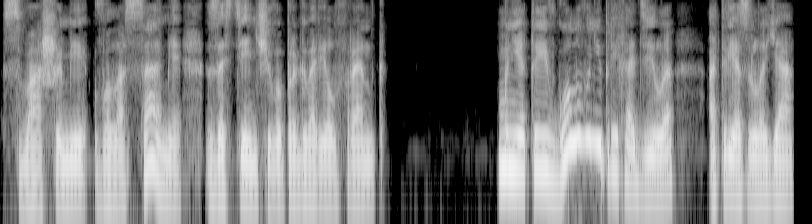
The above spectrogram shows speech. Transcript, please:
с вашими волосами», — застенчиво проговорил Фрэнк. «Мне-то и в голову не приходило», — отрезала я,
